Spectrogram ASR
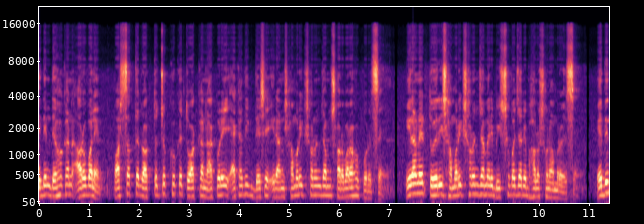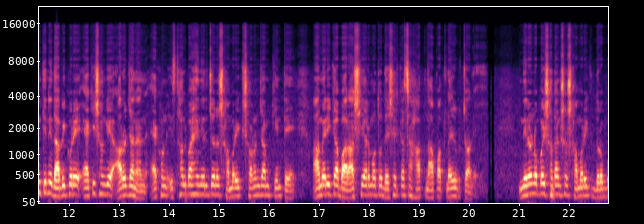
এদিন দেহখান আরও বলেন, পাশ্চাত্যের রক্তচক্ষুকে তোয়াক্কা না করেই একাধিক দেশে ইরান সামরিক সরঞ্জাম সরবরাহ করেছে। ইরানের তৈরি সামরিক সরঞ্জামের বিশ্ববাজারে ভালো সুনাম রয়েছে। এদিন তিনি দাবি করে একই সঙ্গে আরও জানান, এখন স্থল বাহিনীর জন্য সামরিক সরঞ্জাম কিনতে আমেরিকা বা রাশিয়ার মতো দেশের কাছে হাত না পাতলেও চলে। নিরানব্বই শতাংশ সামরিক দ্রব্য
